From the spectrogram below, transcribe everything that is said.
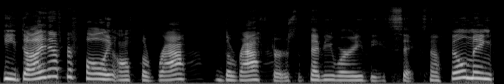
He died after falling off the, raft, the rafters February the 6th. Now, filming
